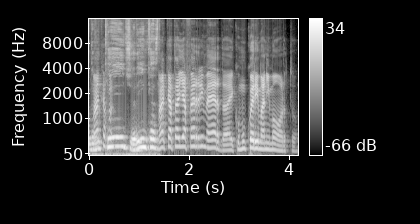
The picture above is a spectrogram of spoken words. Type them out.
David Manca Cage, Rincast. Manca tagliaferri merda e comunque rimani morto.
